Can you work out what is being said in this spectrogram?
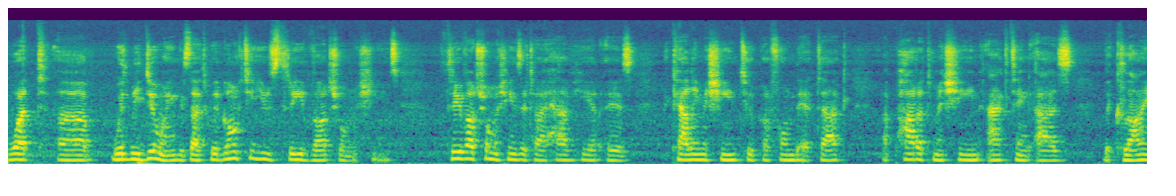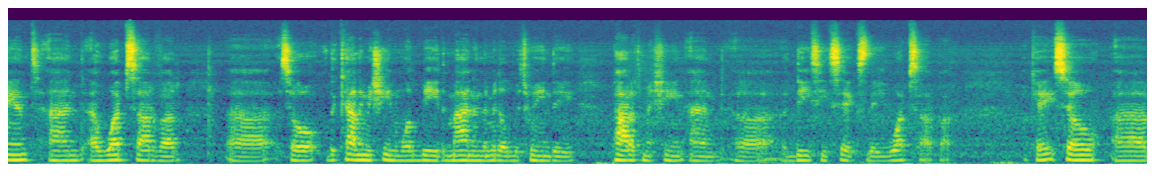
what uh, we'll be doing is that we're going to use three virtual machines. Three virtual machines that I have here is a Kali machine to perform the attack, a Parrot machine acting as the client, and a web server uh, so the Kali machine will be the man in the middle between the Parrot machine and uh, DC6, the web server. Okay, so uh,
